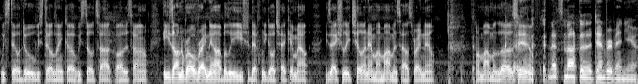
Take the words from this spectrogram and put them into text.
We still do. We still link up. We still talk all the time. He's on the road right now, I believe. You should definitely go check him out. He's actually chilling at my mama's house right now. My mama loves him. And that's not the Denver venue.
